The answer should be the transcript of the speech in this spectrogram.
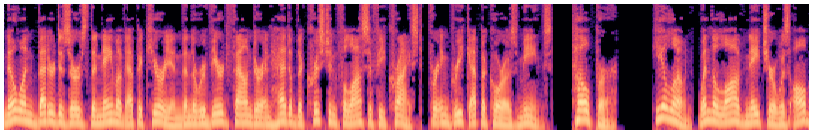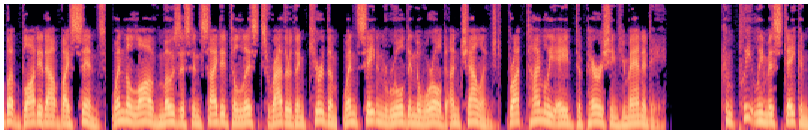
no one better deserves the name of Epicurean than the revered founder and head of the Christian philosophy Christ, for in Greek epikuros means, helper, he alone, when the law of nature was all but blotted out by sins, when the law of Moses incited to lists rather than cured them, when Satan ruled in the world unchallenged, brought timely aid to perishing humanity. Completely mistaken,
